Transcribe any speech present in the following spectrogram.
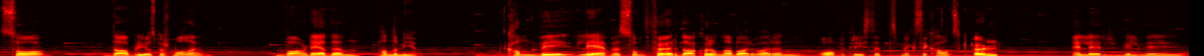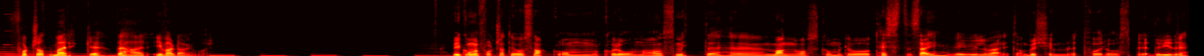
Så da blir jo spørsmålet var det den pandemien? Kan vi leve som før, da korona bare var en overpriset meksikansk øl? Eller vil vi fortsatt merke det her i hverdagen vår? Vi kommer fortsatt til å snakke om koronasmitte. Eh, mange av oss kommer til å teste seg. Vi vil være litt bekymret for å spre det videre.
